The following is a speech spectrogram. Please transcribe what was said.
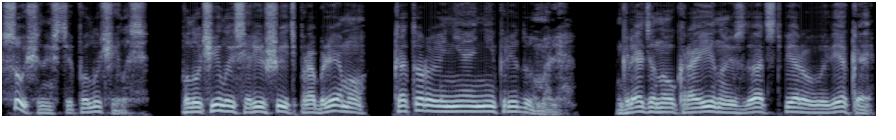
В сущности, получилось. Получилось решить проблему, которую не они придумали. Глядя на Украину из 21 века,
